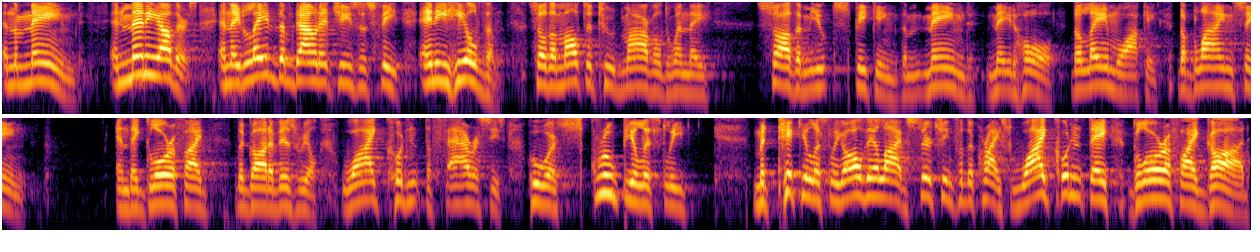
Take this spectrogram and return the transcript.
and the maimed and many others. And they laid them down at Jesus' feet, and he healed them. So the multitude marveled when they saw the mute speaking, the maimed made whole, the lame walking, the blind seeing, and they glorified the God of Israel. Why couldn't the Pharisees, who were scrupulously, meticulously all their lives searching for the Christ, why couldn't they glorify God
